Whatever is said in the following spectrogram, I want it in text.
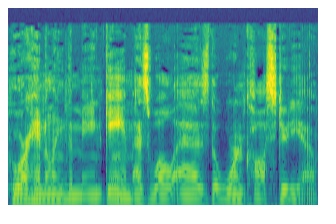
who are handling the main game, as well as the Warnclaw studio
